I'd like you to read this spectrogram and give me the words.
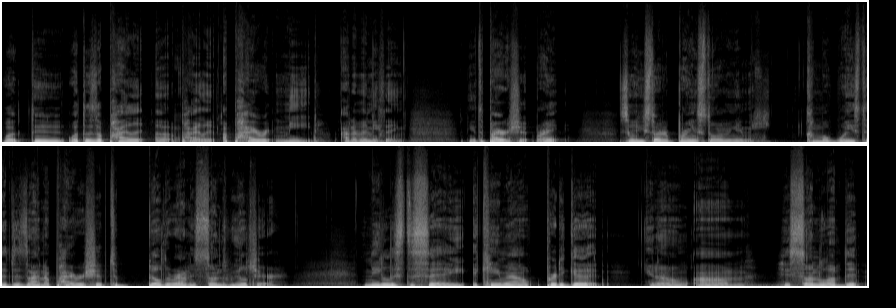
what do what does a pilot uh, pilot a pirate need out of anything? He needs a pirate ship, right? So he started brainstorming and he come up ways to design a pirate ship to build around his son's wheelchair. Needless to say, it came out pretty good. You know, um, his son loved it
